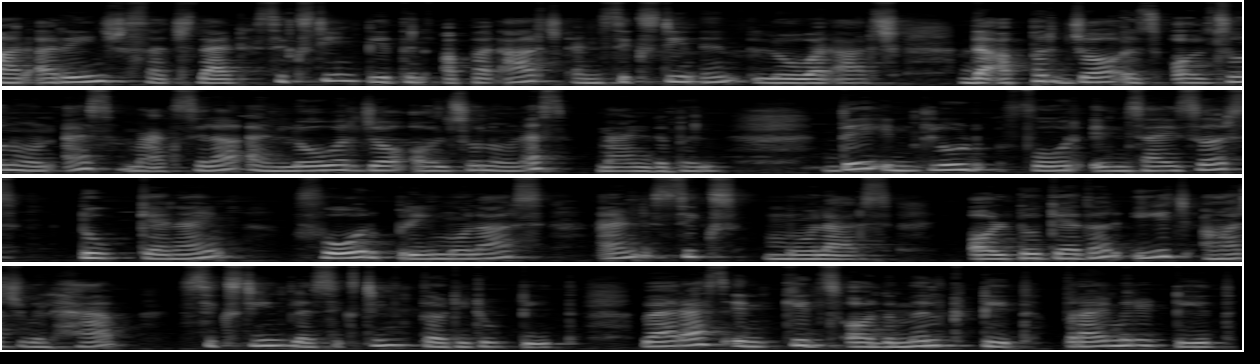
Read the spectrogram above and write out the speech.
are arranged such that 16 teeth in upper arch and 16 in lower arch. The upper jaw is also known as maxilla and lower jaw also known as mandible. They include 4 incisors, 2 canine, 4 premolars and 6 molars. Altogether, each arch will have 16 plus 16, 32 teeth. Whereas in kids or the milk teeth, primary teeth,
